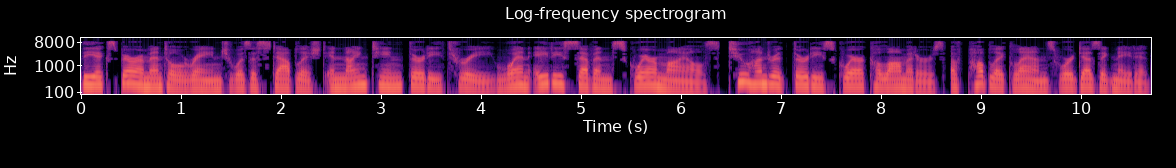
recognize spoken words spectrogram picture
The experimental range was established in 1933 when 87 square miles 230 square kilometers of public lands were designated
